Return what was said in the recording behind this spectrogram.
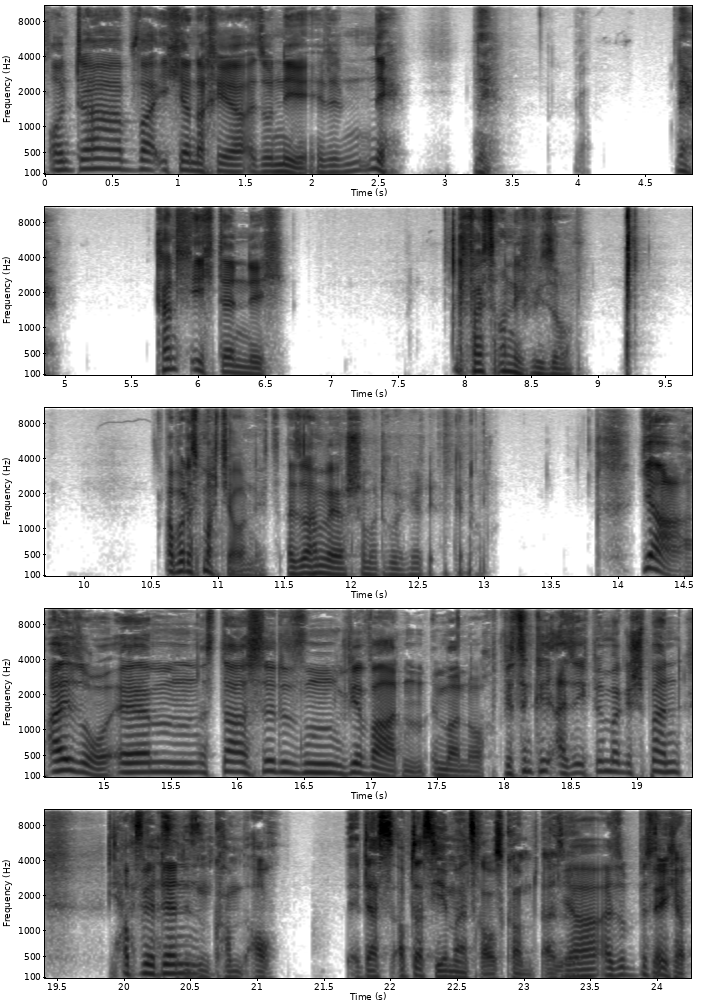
Und da war ich ja nachher, also nee, äh, nee, nee. Ja. Nee. Kann ich denn nicht. Ich weiß auch nicht wieso. Aber das macht ja auch nichts. Also haben wir ja schon mal drüber geredet, genau. Ja, also, ähm, Star Citizen, wir warten immer noch. Wir sind, also ich bin mal gespannt, Ja, ob wir Star denn- Citizen kommt auch, das, ob das jemals rauskommt. Also, ja, also bis ich hab,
